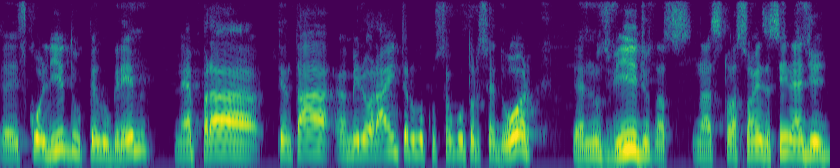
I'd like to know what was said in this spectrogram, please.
é, escolhido pelo Grêmio, né? Para tentar é, melhorar a interlocução com o torcedor é, nos vídeos, nas, nas situações assim, né? De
